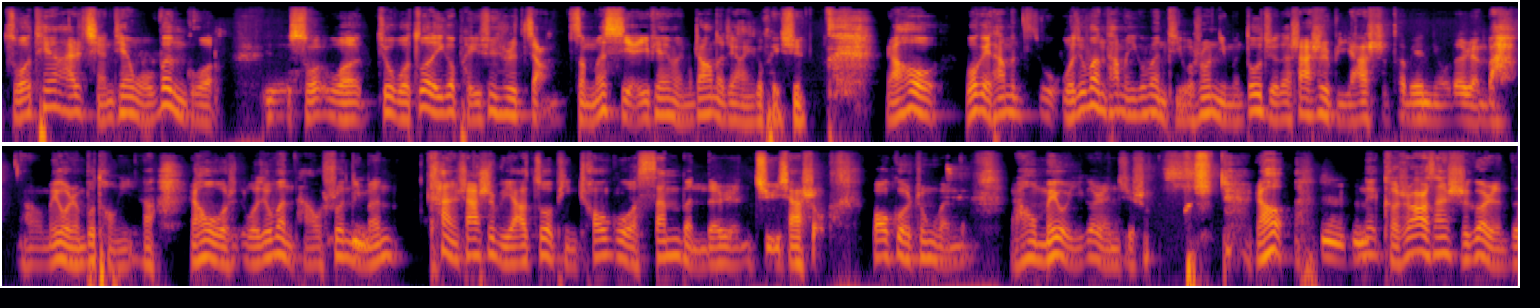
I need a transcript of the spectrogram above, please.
昨天还是前天我问过，所我就我做了一个培训，是讲怎么写一篇文章的这样一个培训，然后我给他们我就问他们一个问题，我说你们都觉得莎士比亚是特别牛的人吧？然后没有人不同意啊。然后我我就问他，我说你们。看莎士比亚作品超过三本的人举一下手，包括中文的，然后没有一个人举手。然后，嗯，那可是二三十个人的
